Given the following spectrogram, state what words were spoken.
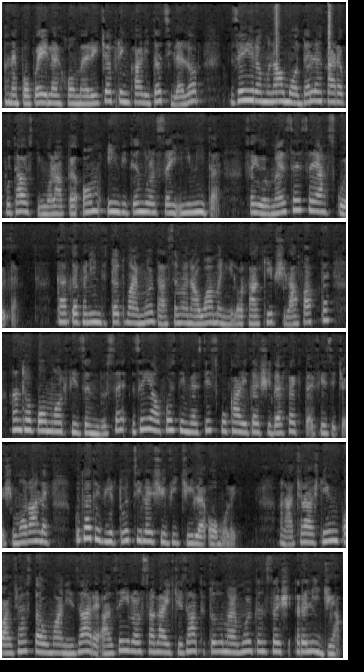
În epopeile homerice, prin calitățile lor, zeii rămâneau modele care puteau stimula pe om, invitându-l să-i imite, să-i urmeze, să-i asculte. Dar devenind tot mai mult asemenea oamenilor la chip și la fapte, antropomorfizându-se, zeii au fost investiți cu calități și defecte fizice și morale, cu toate virtuțile și viciile omului. În același timp, cu această umanizare a zeilor s-a laicizat tot mai mult însăși religia.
